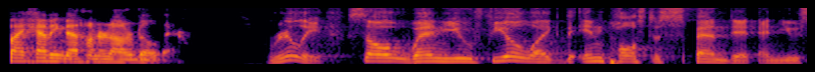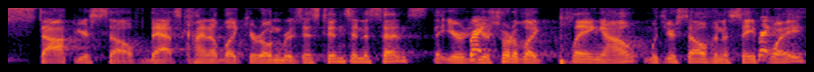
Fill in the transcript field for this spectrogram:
by having that $100 bill there. Really? So when you feel like the impulse to spend it and you stop yourself, that's kind of like your own resistance in a sense that you're right. you're sort of like playing out with yourself in a safe right. way.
